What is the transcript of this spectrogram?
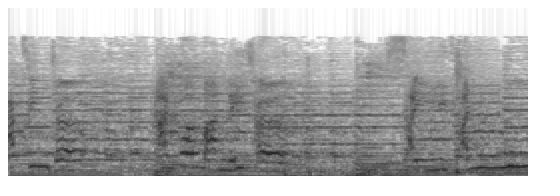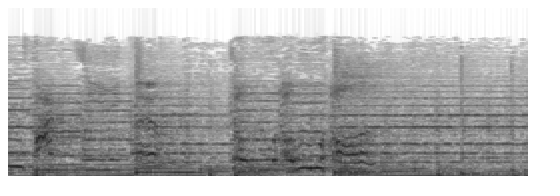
百千丈，眼光万里长，誓奋发自强，做好汉。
